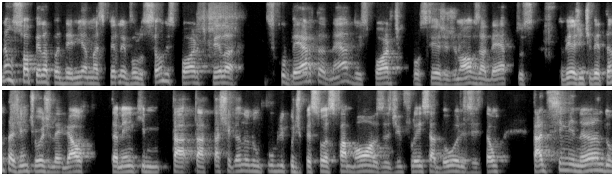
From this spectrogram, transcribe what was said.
não só pela pandemia, mas pela evolução do esporte, pela descoberta né, do esporte, ou seja, de novos adeptos. Tu vê, a gente vê tanta gente hoje legal também que está tá, tá chegando num público de pessoas famosas, de influenciadores, então está disseminando.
